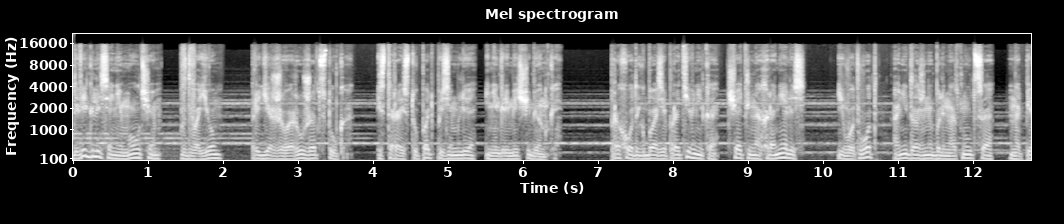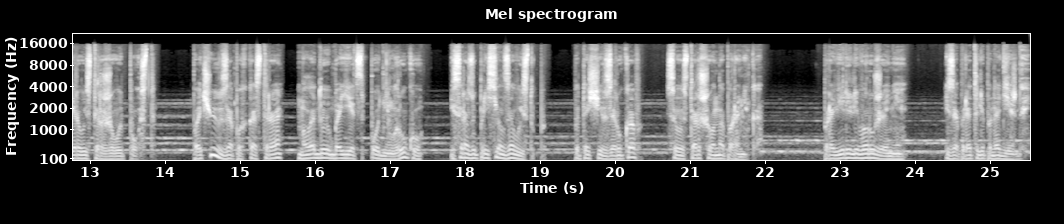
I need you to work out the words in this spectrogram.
Двигались они молча, вдвоем, придерживая оружие от стука и стараясь ступать по земле и не греметь щебенкой. Проходы к базе противника тщательно охранялись, и вот-вот они должны были наткнуться на первый сторожевой пост. Почуяв запах костра, молодой боец поднял руку и сразу присел за выступ, потащив за рукав своего старшего напарника. Проверили вооружение и запрятали под одеждой.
